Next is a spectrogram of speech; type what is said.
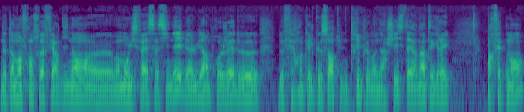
notamment François Ferdinand, au moment où il se fait assassiner, eh bien lui a un projet de, de faire en quelque sorte une triple monarchie, c'est-à-dire d'intégrer parfaitement,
